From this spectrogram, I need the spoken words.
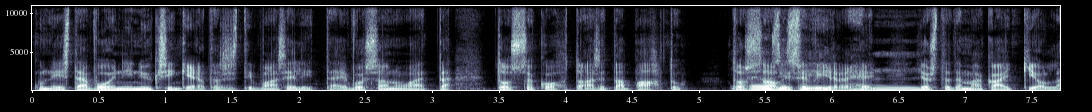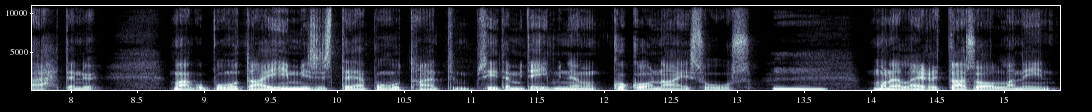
kun ei sitä voi niin yksinkertaisesti vaan selittää. Ei voi sanoa, että tuossa kohtaa se tapahtui, tuossa oli se virhe, mm. josta tämä kaikki on lähtenyt. Vaan kun puhutaan ihmisistä ja puhutaan että siitä, miten ihminen on kokonaisuus mm. monella eri tasolla, niin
